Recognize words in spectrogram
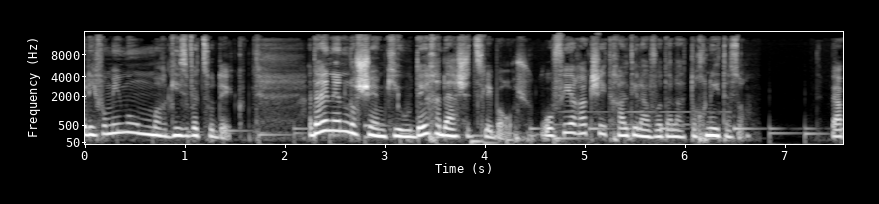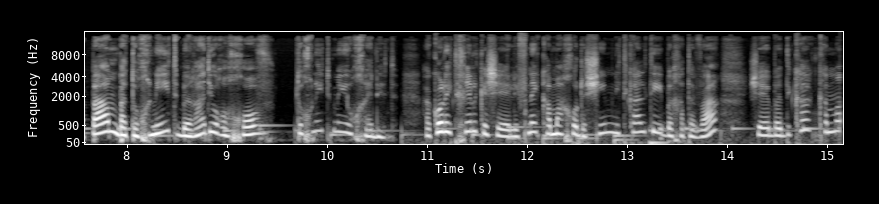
ולפעמים הוא מרגיז וצודק. עדיין אין לו שם כי הוא די חדש אצלי בראש. הוא הופיע רק כשהתחלתי לעבוד על התוכנית הזו. והפעם בתוכנית, ברדיו רחוב, תוכנית מיוחדת. הכל התחיל כשלפני כמה חודשים נתקלתי בכתבה שבדקה כמה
